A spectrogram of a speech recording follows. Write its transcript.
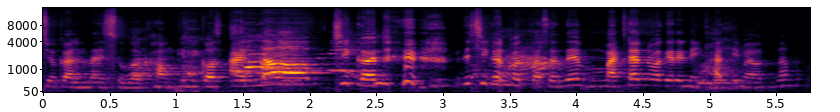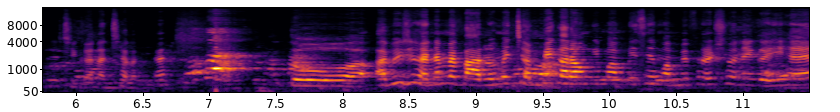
जो कल मैं सुबह खाऊँगी बिकॉज़ आई लव चिकन मुझे चिकन बहुत पसंद है। मटन वगैरह नहीं खाती मैं उतना, मुझे चिकन अच्छा लगता है। तो अभी जो है ना, मैं बालों में चंपी कराऊँगी मम्मी से। मम्मी फ्रेश होने गई है।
